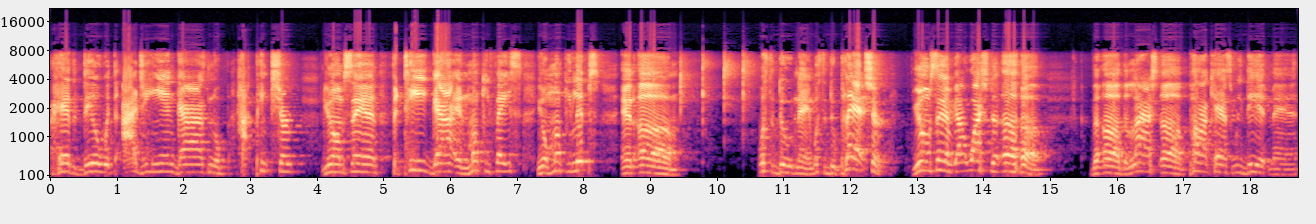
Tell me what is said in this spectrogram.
I had to deal with the IGN guys. You know, hot pink shirt. You know what I'm saying? Fatigue guy and monkey face. You know, monkey lips and um, what's the dude name? What's the dude? Plaid shirt. You know what I'm saying? If y'all watch the uh the uh the last uh podcast we did, man.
